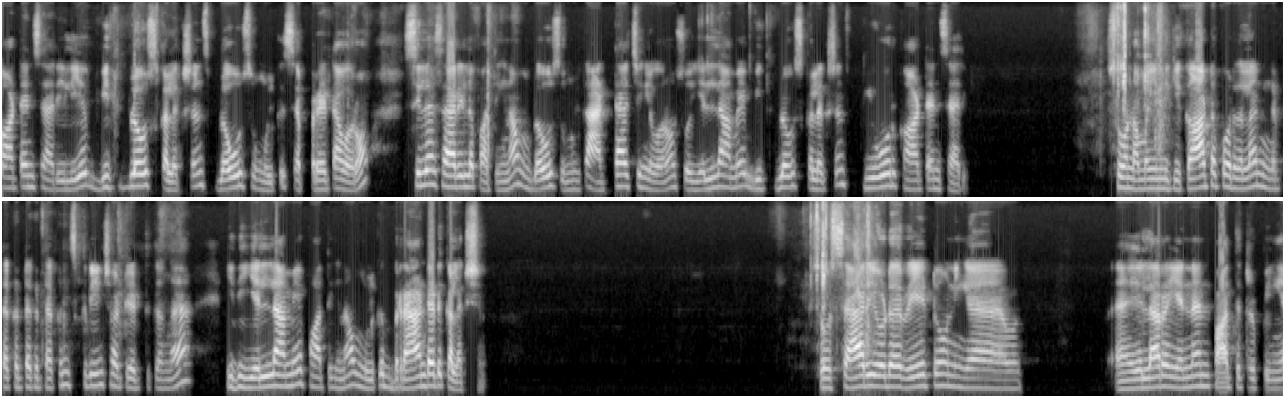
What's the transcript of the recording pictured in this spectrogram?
காட்டன் சாரீலேயே வித் ப்ளவுஸ் கலெக்ஷன்ஸ் ப்ளவுஸ் உங்களுக்கு செப்பரேட்டாக வரும். சில சாரியில் பார்த்தீங்கன்னா ப்ளவுஸ் உங்களுக்கு அட்டாச்சிங்கில் வரும். ஸோ எல்லாமே with blouse collections pure cotton saree so நம்ம இன்னைக்கு காட்ட போகிறதெல்லாம் நீங்கள் டக்கு டக்கு டக்குன்னு ஸ்க்ரீன்ஷாட் எடுத்துக்கோங்க. இது எல்லாமே பார்த்தீங்கன்னா உங்களுக்கு பிராண்டட் கலெக்ஷன் ஸோ சாரியோட ரேட்டும் நீங்கள் எல்லாரும் என்னன்னு பார்த்துட்டு இருப்பீங்க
